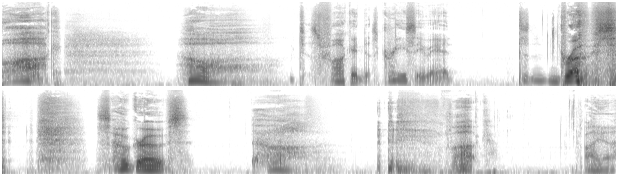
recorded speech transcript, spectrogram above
fuck. Oh, just fucking just greasy, man. Just gross. so gross. Oh. fuck. I uh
